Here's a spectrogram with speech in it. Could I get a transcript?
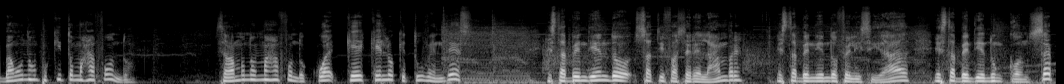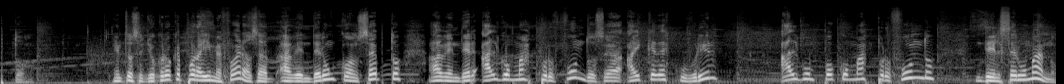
vámonos un poquito más a fondo. O sea, vámonos más a fondo. ¿Cuál- qué, qué es lo que tú vendes? ¿Estás vendiendo satisfacer el hambre? ¿Estás vendiendo felicidad? ¿Estás vendiendo un concepto? Entonces yo creo que por ahí me fuera, o sea, a vender un concepto, a vender algo más profundo, o sea, hay que descubrir algo un poco más profundo del ser humano.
